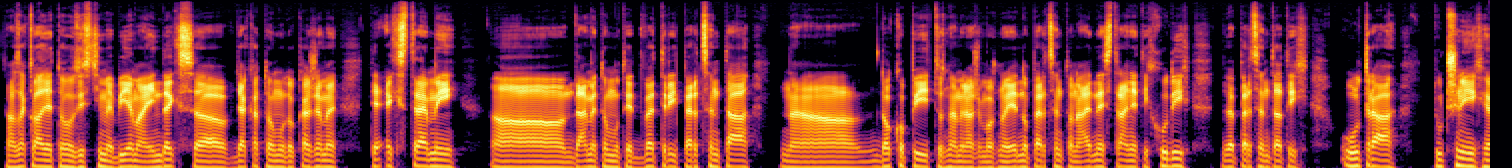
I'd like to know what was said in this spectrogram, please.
na základe toho zistíme BMI index, vďaka tomu dokážeme tie extrémy Uh, dajme tomu tie 2-3% na dokopy, to znamená, že možno 1% na jednej strane tých chudých, 2% tých ultra tučných, e,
